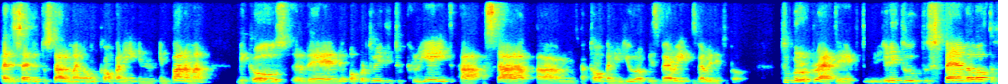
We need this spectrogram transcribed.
I decided to start my own company in, in Panama because uh, the, the opportunity to create a, a startup, um, a company in Europe is very, is very difficult. Too bureaucratic. You need to, to spend a lot of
